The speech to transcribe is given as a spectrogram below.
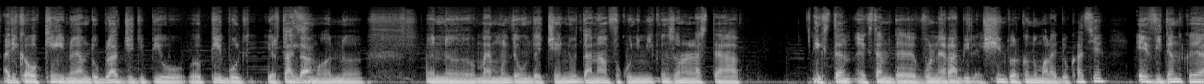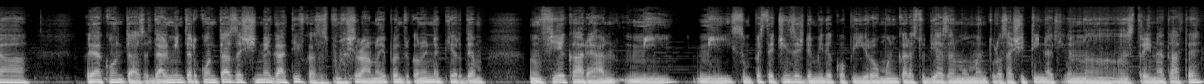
Adică, ok, noi am dublat GDP-ul, uh, PIB-ul, iertați-mă, da. în, uh, în uh, mai mult de un deceniu, dar n-am făcut nimic în zonele astea extrem, extrem de vulnerabile. Și întorcându-mă la educație, evident că ea, că ea contează. De al contează și negativ, ca să spun așa la noi, pentru că noi ne pierdem în fiecare an mii, mii, sunt peste 50.000 de copii români care studiază în momentul ăsta și tineri în, uh, în străinătate.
